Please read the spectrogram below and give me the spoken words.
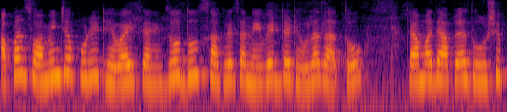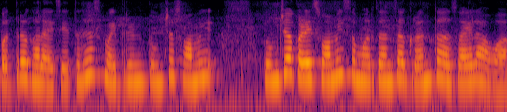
आपण स्वामींच्या पुढे ठेवायचे आणि जो दूध साखरेचा नैवेद्य ठेवला जातो त्यामध्ये आपल्याला तुळशी पत्र घालायचे. तसेच मैत्रिणी तुमच्या स्वामी तुमच्याकडे स्वामी समर्थांचा ग्रंथ असायला हवा.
